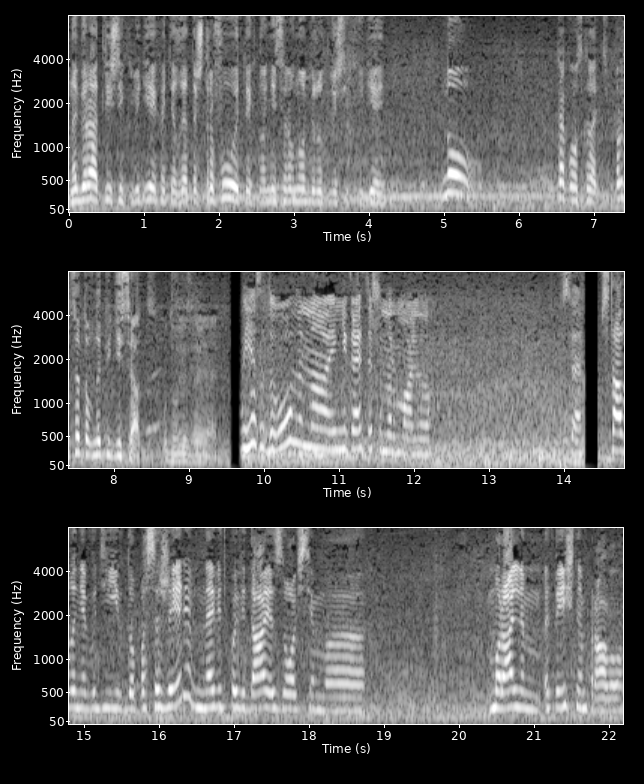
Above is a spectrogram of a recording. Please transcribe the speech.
набирает лишних людей, хотя за это штрафуют их, но они все равно берут лишних людей. Ну, как вам сказать, процентов на 50 удовлетворяет. Я задоволена і мені кажеться, що нормально. Все. ставлення водіїв до пасажирів не відповідає зовсім е, моральним етичним правилам.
